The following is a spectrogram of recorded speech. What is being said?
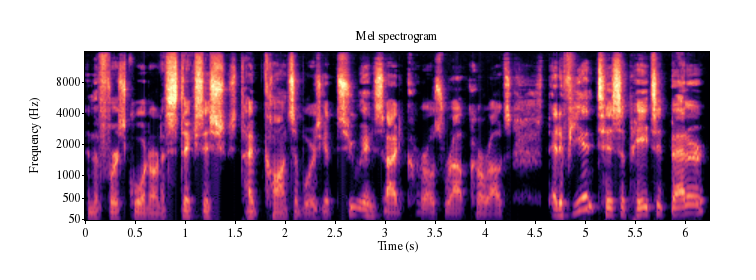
in the first quarter on a sticks-ish type concept where he's got two inside curls, route curl routes. And if he anticipates it better,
